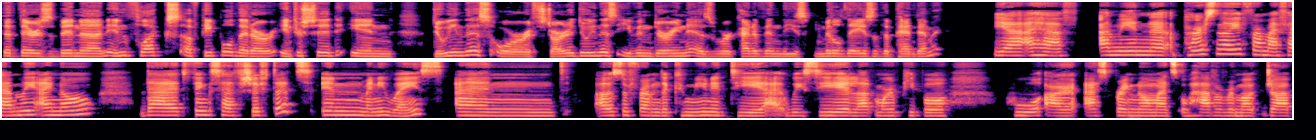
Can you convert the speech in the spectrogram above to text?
that there's been an influx of people that are interested in doing this or have started doing this even during as we're kind of in these middle days of the pandemic? Yeah, I have. I mean, personally, for my family, I know that things have shifted in many ways. And also from the community, we see a lot more people who are aspiring nomads or have a remote job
